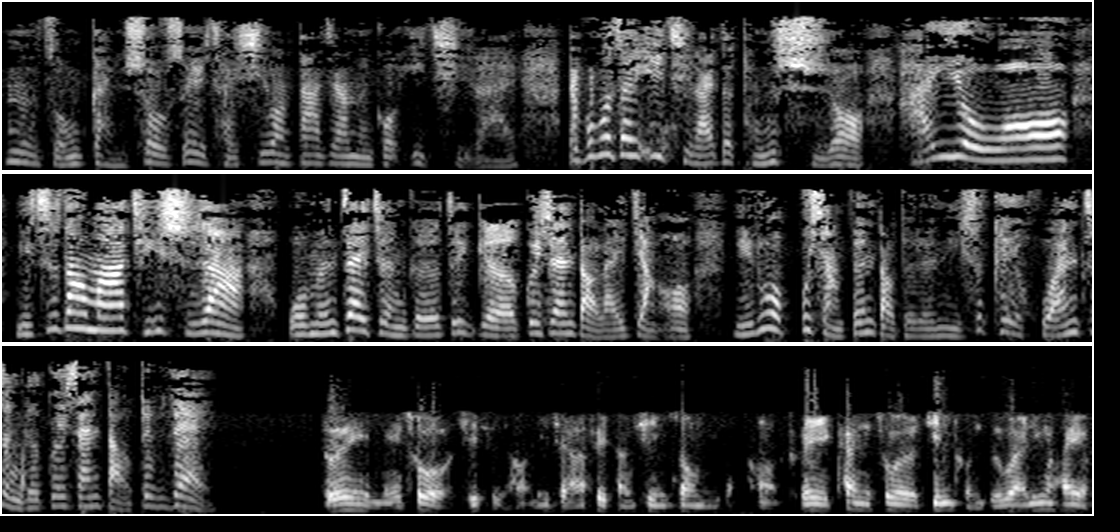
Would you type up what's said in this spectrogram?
那种感受，所以才希望大家能够一起来。哎，不过在一起来的同时哦，还有哦，你知道吗？其实啊，我们在整个这个龟山岛来讲哦，你如果不想登岛的人，你是可以环整个龟山岛，对不对？对，没错，其实哈，你讲要非常轻松哦，可以看除了鲸豚之外，另外还有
